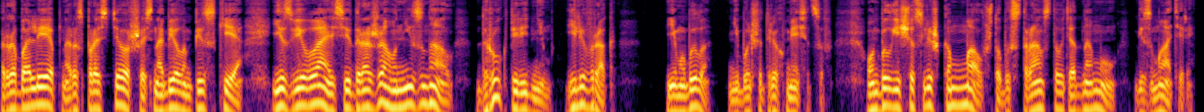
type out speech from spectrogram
раболепно распростершись на белом песке, извиваясь и дрожа, он не знал, друг перед ним или враг. Ему было не больше трех месяцев. Он был еще слишком мал, чтобы странствовать одному, без матери.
